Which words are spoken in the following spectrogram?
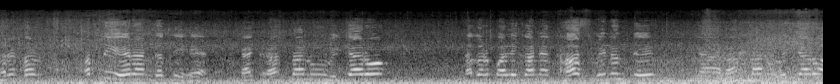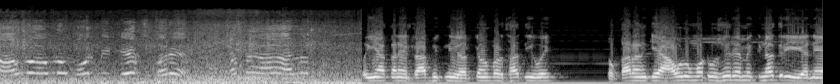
ખરેખર અતિ હેરાનગતિ છે. કાંઈક રસ્તાનું વિચારો, નગરપાલિકાને ખાસ વિનંતી કે આ રસ્તાનું વિચારો આવડો આવડો મોરબી ટેક્સ ભરે. છતાં આ હાલત અહીંયા કને ટ્રાફિકની અડચણ પણ થતી હોય. તો કારણ કે આવડું મોટું સિરેમિક નગરી અને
